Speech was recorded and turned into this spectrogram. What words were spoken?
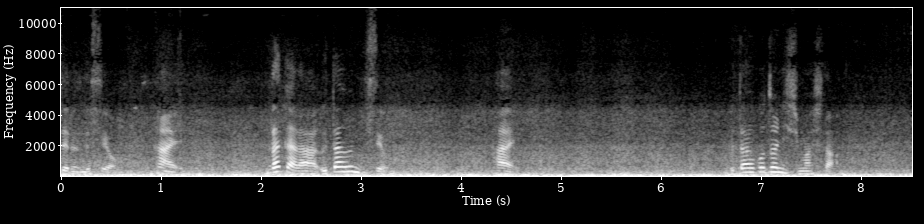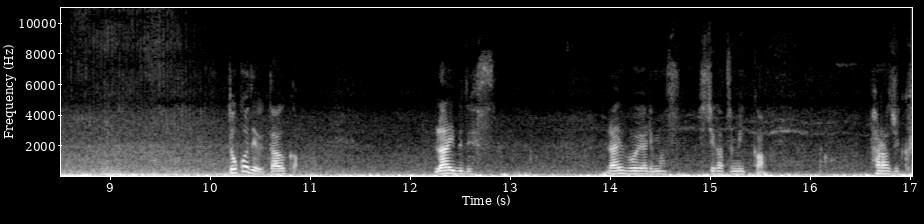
てるんですよ。はい。だから歌うんですよ。はい。歌うことにしました。どこで歌うか。ライブです。ライブをやります。7月3日。原宿。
